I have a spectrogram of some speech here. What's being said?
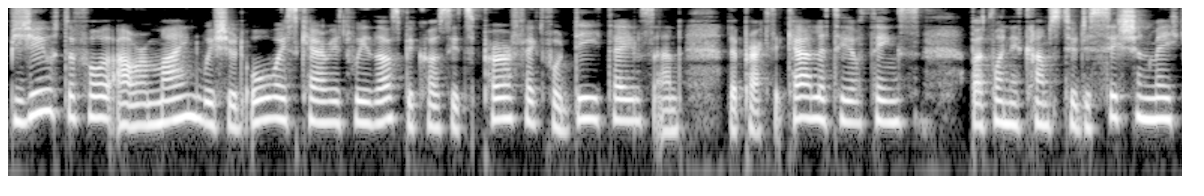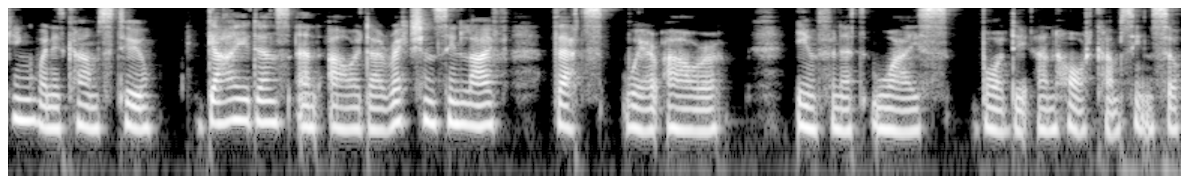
beautiful. Our mind, we should always carry it with us because it's perfect for details and the practicality of things. But when it comes to decision making, when it comes to guidance and our directions in life, that's where our infinite wise body and heart comes in. So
